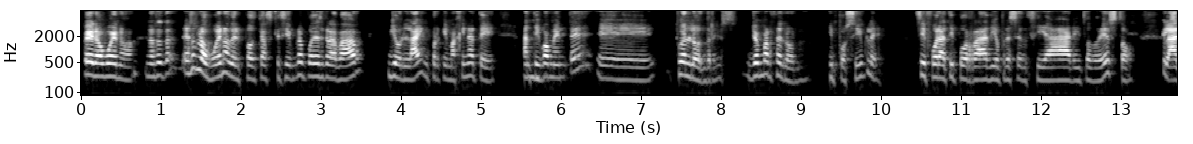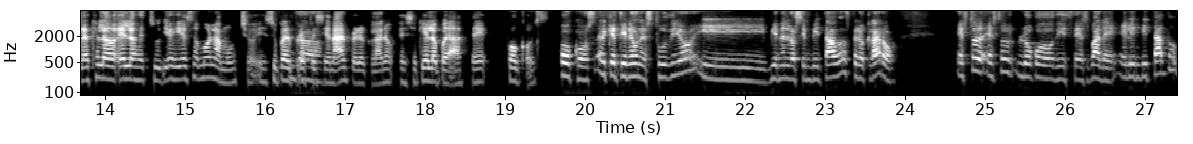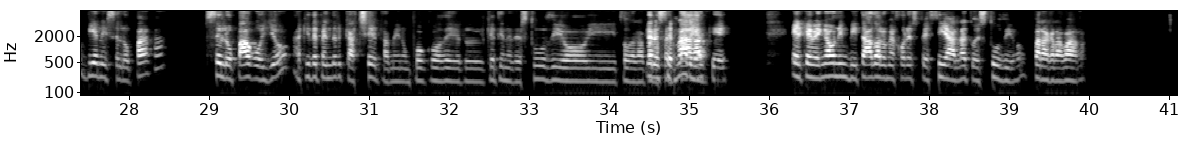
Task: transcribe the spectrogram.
Pero bueno, nosotros, eso es lo bueno del podcast, que siempre puedes grabar y online, porque imagínate, antiguamente eh, tú en Londres, yo en Barcelona, imposible. Si fuera tipo radio presencial y todo esto. Claro, es que en los estudios y eso mola mucho y es súper profesional, pero claro, eso quién lo puede hacer, pocos. Pocos, el que tiene un estudio y vienen los invitados, pero claro, esto, esto luego dices, vale, el invitado viene y se lo paga, se lo pago yo, aquí depende el caché también un poco del que tiene de estudio y toda la Pero se paga que el que venga un invitado a lo mejor especial a tu estudio para grabar.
